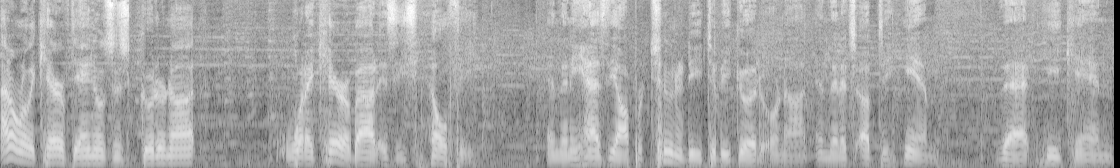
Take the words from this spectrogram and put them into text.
I don't really care if Daniels is good or not. What I care about is he's healthy, and then he has the opportunity to be good or not, and then it's up to him that he can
